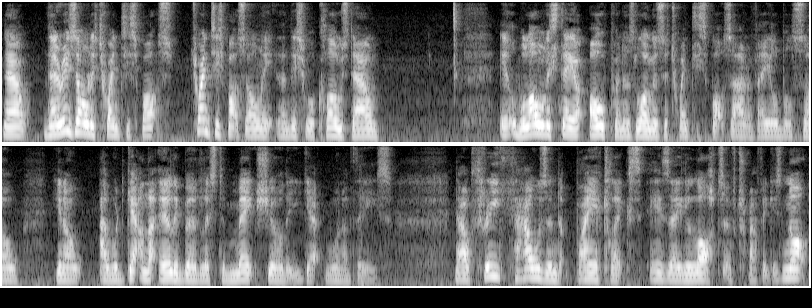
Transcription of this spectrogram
Now, there is only 20 spots, 20 spots only, and this will close down. It will only stay open as long as the 20 spots are available. So you know, I would get on that early bird list to make sure that you get one of these. Now, 3,000 buyer clicks is a lot of traffic. It's not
